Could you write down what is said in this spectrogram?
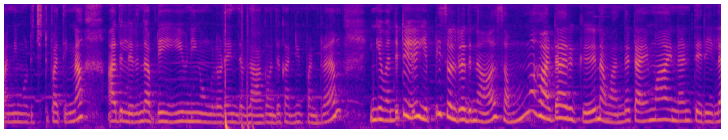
பண்ணி முடிச்சுட்டு பார்த்திங்கன்னா அதிலிருந்து அப்படியே ஈவினிங் உங்களோட இந்த விலாகை வந்து கண்டினியூ பண்ணுறேன் இங்கே வந்துட்டு எப்படி சொல்கிறதுனா செம்ம ஹாட்டாக இருக்குது நம்ம வந்த டைமா என்னன்னு தெரியல.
